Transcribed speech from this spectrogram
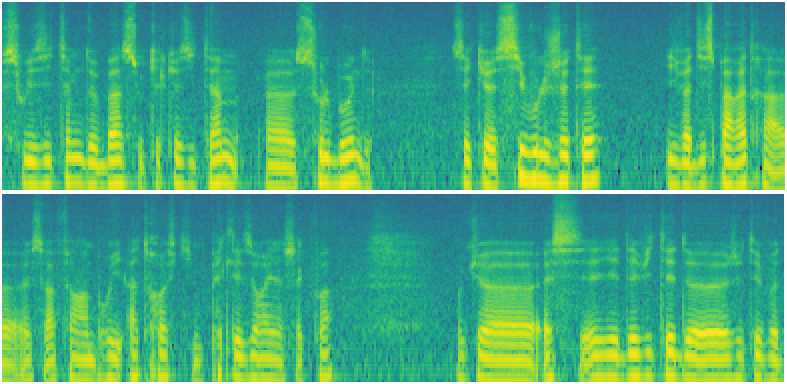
sous les items de base, sous quelques items, sous le bound, c'est que si vous le jetez, il va disparaître, euh, ça va faire un bruit atroce qui me pète les oreilles à chaque fois. Donc euh, essayez d'éviter de jeter votre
